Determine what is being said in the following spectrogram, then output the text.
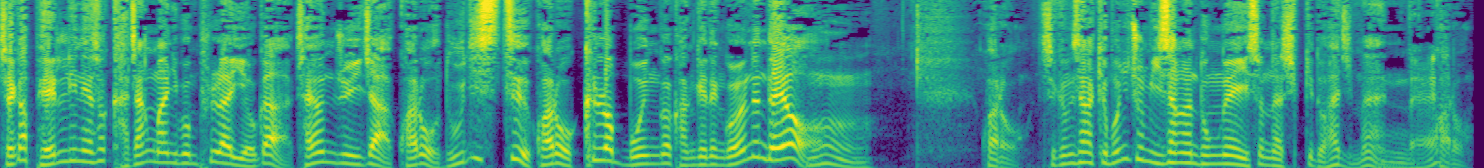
제가 베를린에서 가장 많이 본 flyer가 자연주의자, 괄호, 누디스트, 괄호, 클럽 모임과 관계된 거였는데요. 음. 괄호. 지금 생각해보니 좀 이상한 동네에 있었나 싶기도 하지만, 네. 괄호.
